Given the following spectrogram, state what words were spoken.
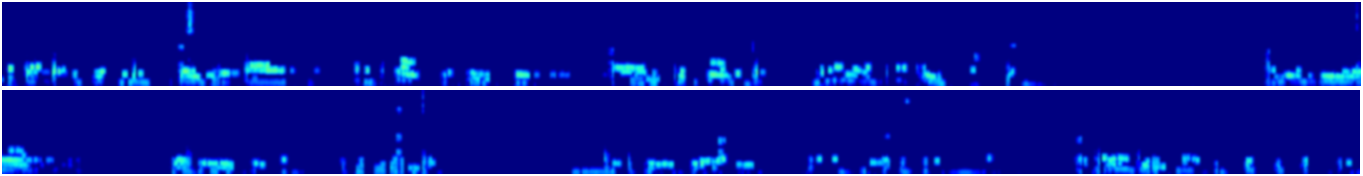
kind of what was the best that I decided to say to expect from my marriage is what is serial monogamy. You know that about right. And then get to the next one. The first and second is that this central stages, moment, that is the most stable. But that is the most stable uh, a culture to, to um, control it. But then a happy structure. I'm going to feel there's a number. I'm going to feel like but I don't feel like it's just the structure.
